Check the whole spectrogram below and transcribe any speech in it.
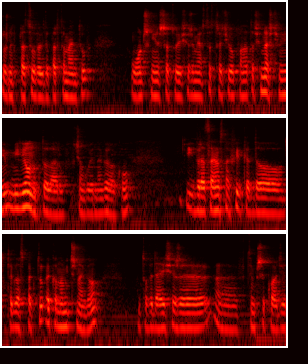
różnych placówek, departamentów, Łącznie szacuje się, że miasto straciło ponad 18 milionów dolarów w ciągu jednego roku. I wracając na chwilkę do, do tego aspektu ekonomicznego, no to wydaje się, że e, w tym przykładzie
